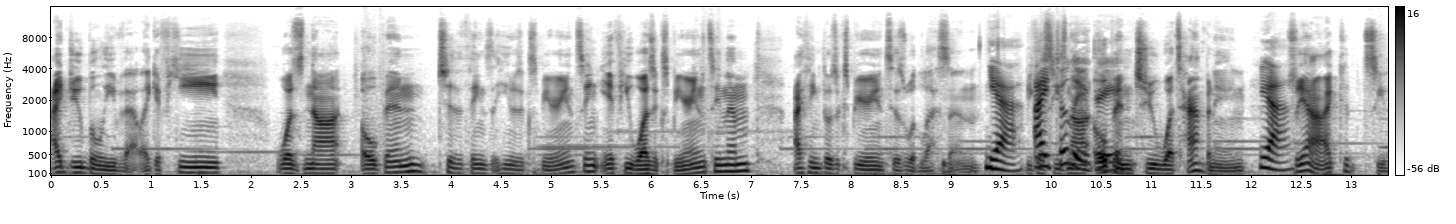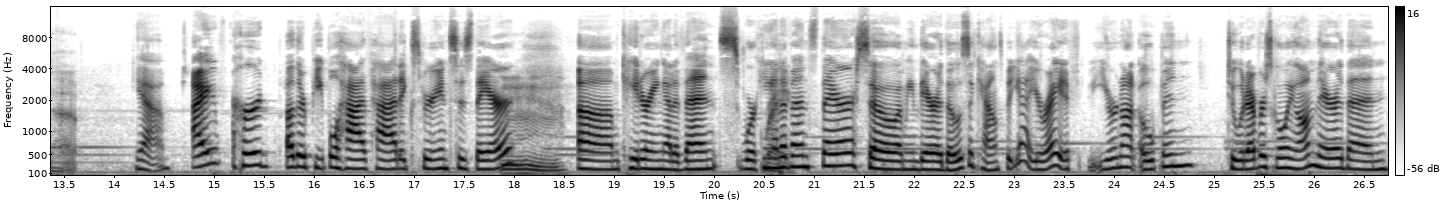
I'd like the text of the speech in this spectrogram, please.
I do believe that. Like if he was not open to the things that he was experiencing, if he was experiencing them, I think those experiences would lessen Yeah, because I he's totally not agree. open to what's happening. Yeah. So yeah, I could see that. Yeah. I've heard other people have had experiences there, um, catering at events, working at events there. So, I mean, there are those accounts. But yeah, you're right. If you're not open to whatever's going on there, then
